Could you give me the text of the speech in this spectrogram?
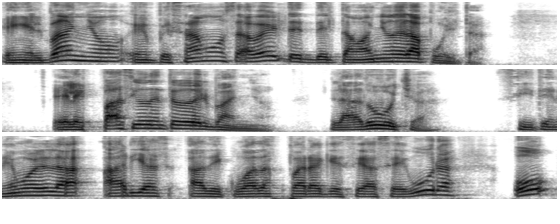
En el baño empezamos a ver desde el tamaño de la puerta, el espacio dentro del baño, la ducha, si tenemos las áreas adecuadas para que sea segura o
